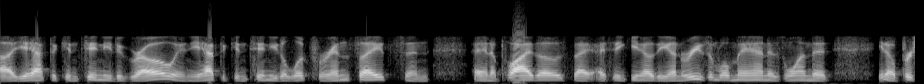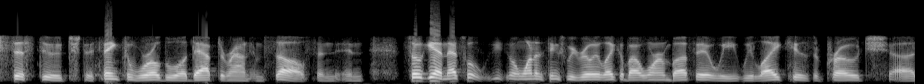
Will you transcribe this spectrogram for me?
Uh, you have to continue to grow, and you have to continue to look for insights and and apply those. I, I think you know the unreasonable man is one that you know persists to to think the world will adapt around himself, and and so again, that's what you know, one of the things we really like about Warren Buffett. We we like his approach uh,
